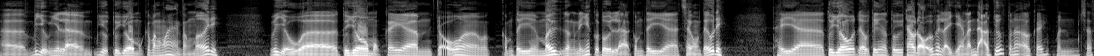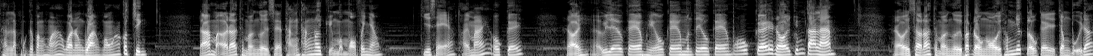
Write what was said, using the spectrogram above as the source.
À, ví dụ như là ví dụ tôi vô một cái văn hóa hoàn toàn mới đi. Ví dụ uh, tôi vô một cái um, chỗ uh, công ty mới gần đây nhất của tôi là công ty uh, sài gòn tếu đi. Thì uh, tôi vô đầu tiên là tôi trao đổi với lại dàn lãnh đạo trước. Tôi nói ok mình sẽ thành lập một cái văn hóa one on one văn hóa coaching. Đó mà ở đó thì mọi người sẽ thẳng thắn nói chuyện một một với nhau chia sẻ thoải mái ok. Rồi ờ, uy lê ok không? Hiền ok không? Minh ti ok không? Ok rồi chúng ta làm rồi sau đó thì mọi người bắt đầu ngồi thống nhất là ok trong buổi đó.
